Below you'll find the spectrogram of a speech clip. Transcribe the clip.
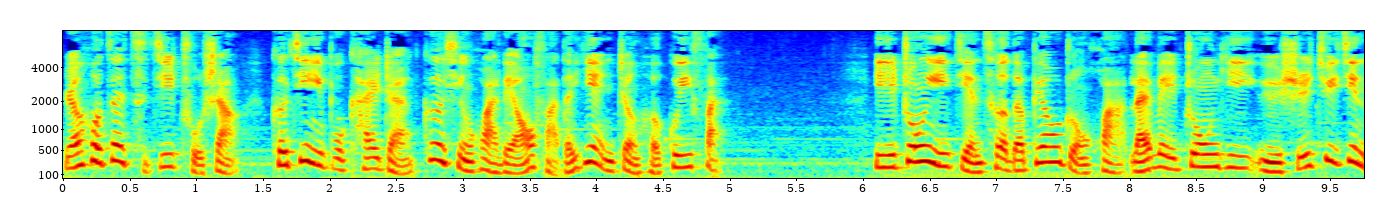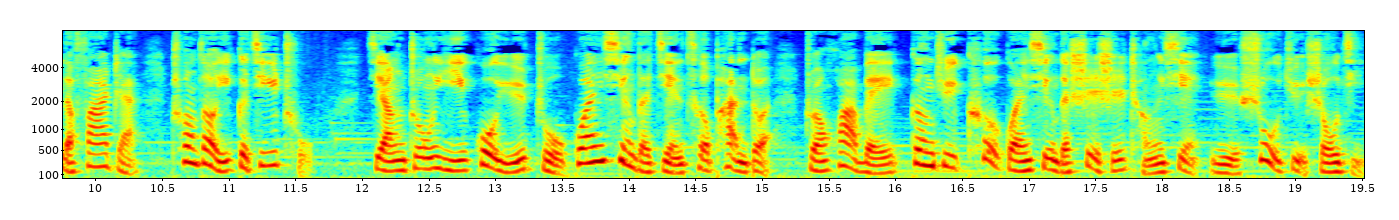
然后在此基础上，可进一步开展个性化疗法的验证和规范，以中医检测的标准化来为中医与时俱进的发展创造一个基础，将中医过于主观性的检测判断转化为更具客观性的事实呈现与数据收集。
